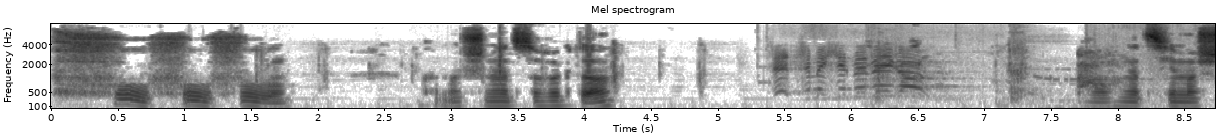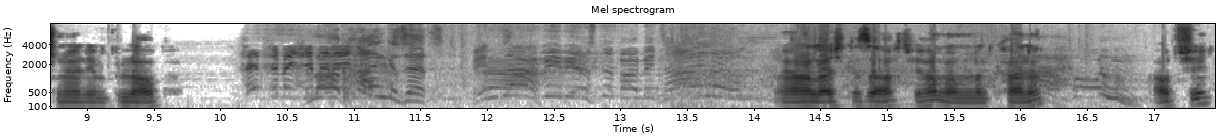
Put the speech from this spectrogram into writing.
Puh, puh, puh. Komm mal schnell zurück da. Setze mich in Bewegung. Wir brauchen jetzt hier mal schnell den Blob. Setze mich in Bewegung. eingesetzt. Ja, leicht gesagt. Wir haben im Moment keine. Autschi.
